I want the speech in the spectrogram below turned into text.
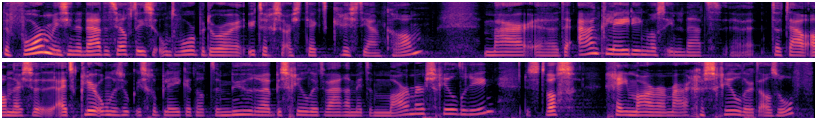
De vorm is inderdaad hetzelfde, is ontworpen door Utrechtse architect Christian Kram. Maar uh, de aankleding was inderdaad uh, totaal anders. Uit kleuronderzoek is gebleken dat de muren beschilderd waren met een marmerschildering. Dus het was geen marmer, maar geschilderd alsof.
